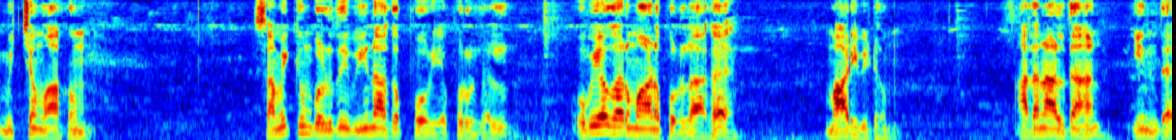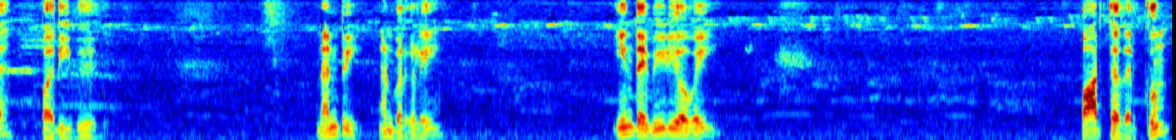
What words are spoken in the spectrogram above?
மிச்சமாகும். சமைக்கும் பொழுது வீணாக போடிய பொருள்கள் உபயோகரமான பொருளாக மாறிவிடும். அதனால்தான் இந்த பதிவு. நன்றி நண்பர்களே. இந்த வீடியோவை பார்த்ததற்கும்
